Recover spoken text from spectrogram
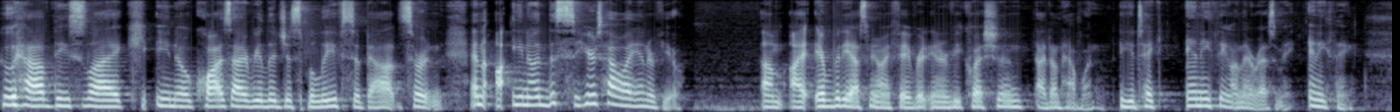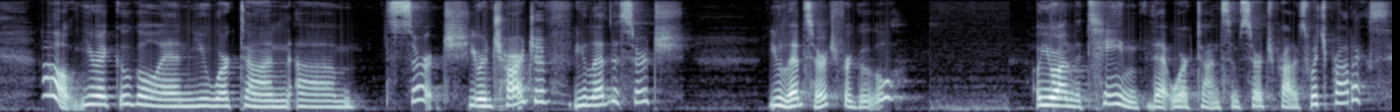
who have these like, you know, quasi religious beliefs about certain, and uh, you know, this here's how I interview. Um, I, everybody asks me my favorite interview question. I don't have one. You take anything on their resume, anything. Oh, you're at Google and you worked on um, search. You're in charge of, you led the search. You led search for Google? Oh, you were on the team that worked on some search products. Which products?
